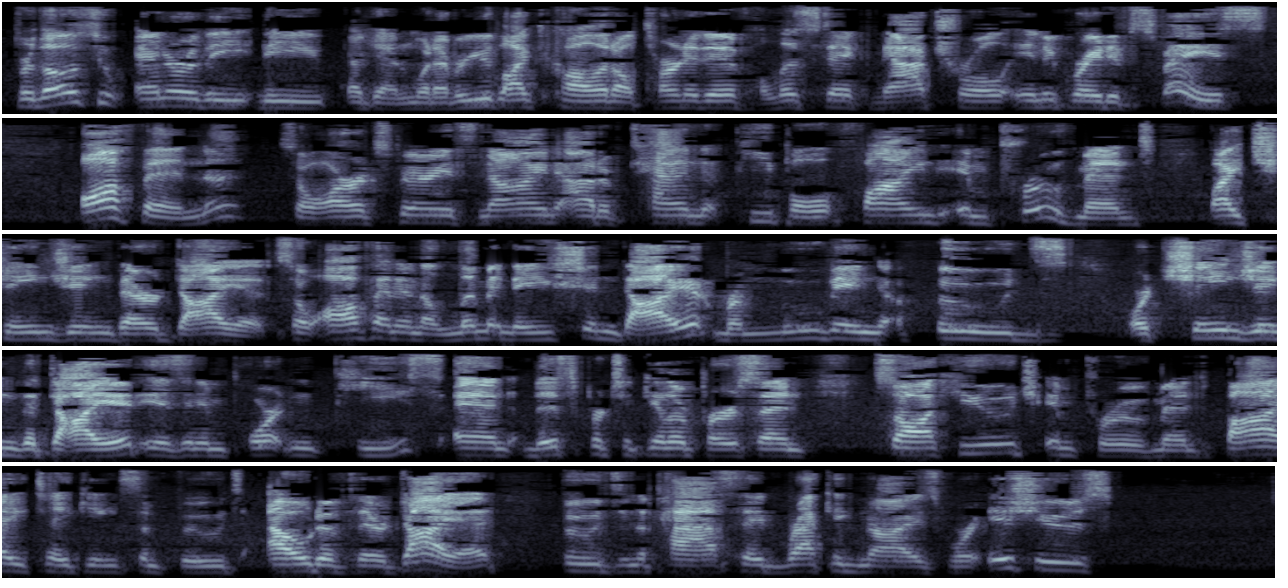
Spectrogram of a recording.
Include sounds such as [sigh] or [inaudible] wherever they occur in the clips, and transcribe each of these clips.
for those who enter the, the, again, whatever you'd like to call it, alternative, holistic, natural, integrative space, often, so our experience, nine out of 10 people find improvement by changing their diet. So often an elimination diet, removing foods or changing the diet is an important piece. And this particular person saw a huge improvement by taking some foods out of their diet foods in the past they'd recognized were issues,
